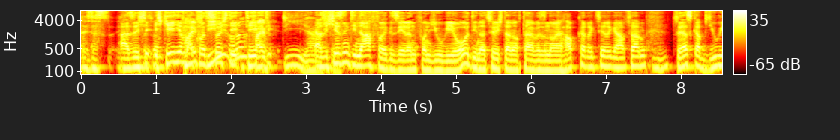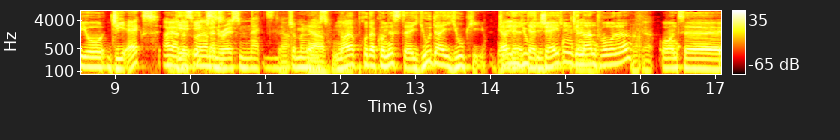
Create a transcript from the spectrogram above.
Also, das, Also ich, ich gehe hier mal 5D, kurz durch die, die, 5D, die ja, Also hier sind die Nachfolgeserien von Yu-Gi-Oh!, die natürlich dann auch teilweise neue Hauptcharaktere gehabt haben. Zuerst gab es Yu-Gi-Oh! GX, Ah ja, das war ja Generation Next, ja. ja, Generation. neuer Protagonist äh, Yuda Yuki, ja, der, Jaden der. Jaden genannt wurde. Ja. Und äh,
